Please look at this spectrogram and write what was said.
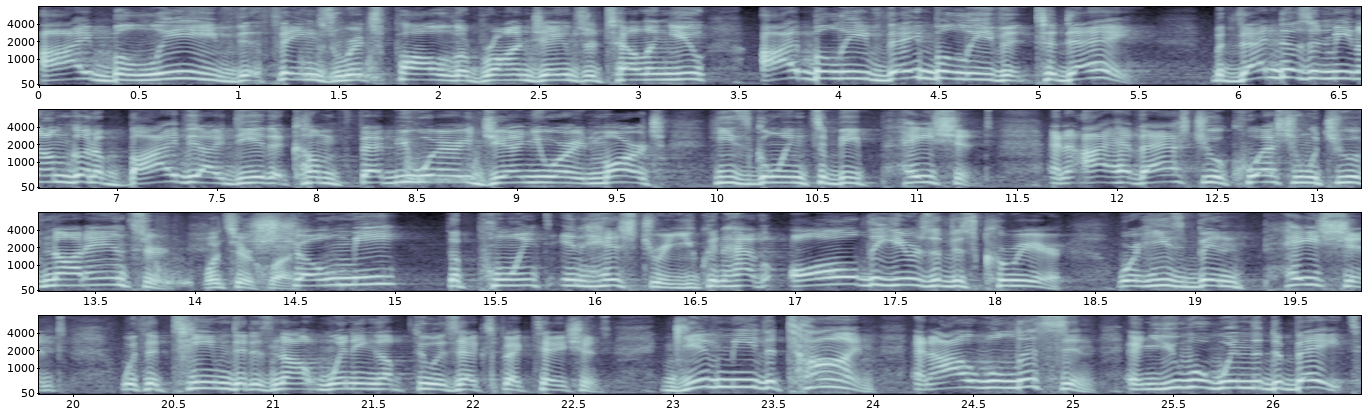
I believe that things Rich Paul or LeBron James are telling you, I believe they believe it today. But that doesn't mean I'm going to buy the idea that come February, January, and March, he's going to be patient. And I have asked you a question which you have not answered. What's your question? Show me the point in history. You can have all the years of his career where he's been patient with a team that is not winning up to his expectations. Give me the time, and I will listen, and you will win the debate.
